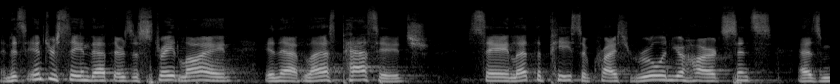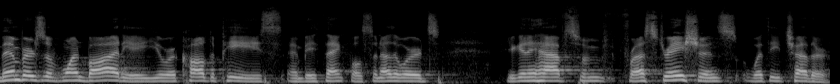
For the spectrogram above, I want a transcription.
and it's interesting that there's a straight line in that last passage saying, Let the peace of Christ rule in your hearts, since as members of one body you are called to peace and be thankful. So, in other words, you're going to have some frustrations with each other.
